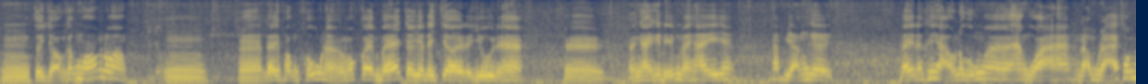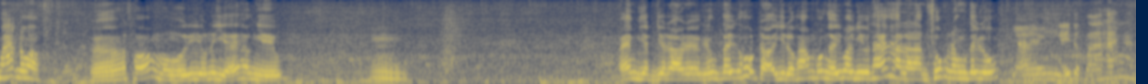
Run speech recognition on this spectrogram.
Ừ, tùy chọn các món đúng không? Dạ đúng. ừ. à, đây phong phú nè mốt có em bé cho vô đây chơi là vui nè ha ừ. à, ngay cái điểm này hay chứ hấp dẫn ghê. Đây nó khí hậu nó cũng ờ, an hòa ha rộng rãi thoáng mát đúng không? Đúng ờ, nó thoáng mọi người đi vô nó dễ hơn nhiều. Ừ. em dịch vừa rồi công ty có hỗ trợ gì được không? Có nghỉ bao nhiêu tháng hay là làm suốt trong công ty luôn? Dạ nghỉ được 3 tháng anh.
